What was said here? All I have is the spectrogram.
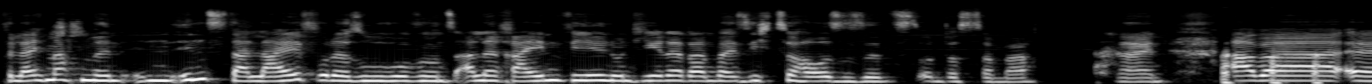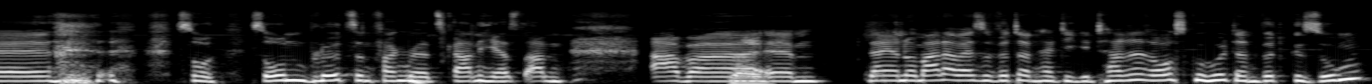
vielleicht machen wir ein Insta Live oder so, wo wir uns alle reinwählen und jeder dann bei sich zu Hause sitzt und das dann macht. Nein, aber äh, so so ein Blödsinn fangen wir jetzt gar nicht erst an. Aber ähm, naja, normalerweise wird dann halt die Gitarre rausgeholt, dann wird gesungen.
